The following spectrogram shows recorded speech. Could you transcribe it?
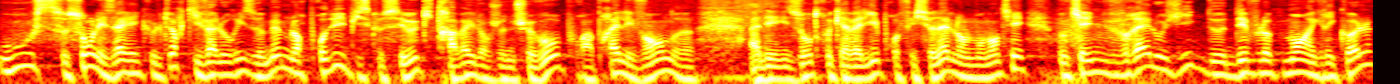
où ce sont les agriculteurs qui valorisent eux-mêmes leurs produits, puisque c'est eux qui travaillent leurs jeunes chevaux pour après les vendre à des autres cavaliers professionnels dans le monde entier. Donc il y a une vraie logique de développement agricole,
